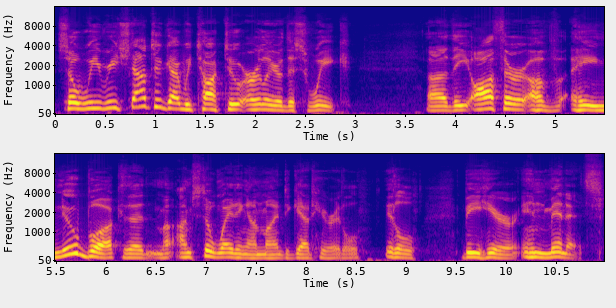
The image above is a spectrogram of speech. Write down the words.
So we reached out to a guy we talked to earlier this week, uh, the author of a new book that I'm still waiting on mine to get here. It'll it'll be here in minutes.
